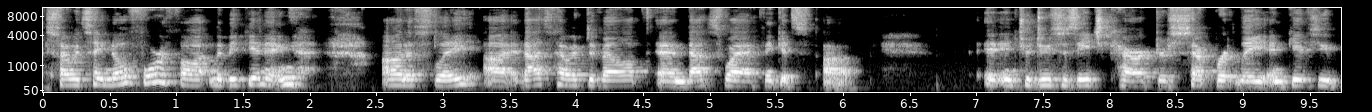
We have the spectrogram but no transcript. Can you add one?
So I would say no forethought in the beginning, honestly. Uh, that's how it developed, and that's why I think it's uh, it introduces each character separately and gives you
